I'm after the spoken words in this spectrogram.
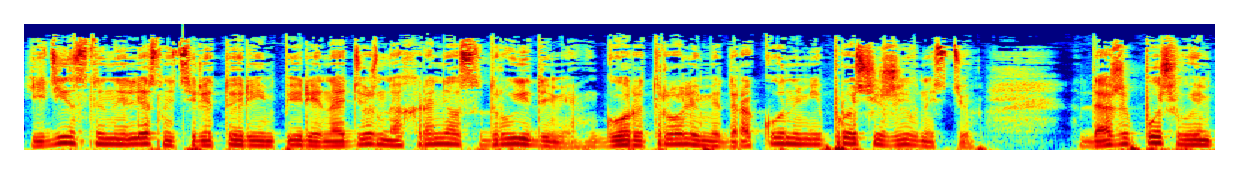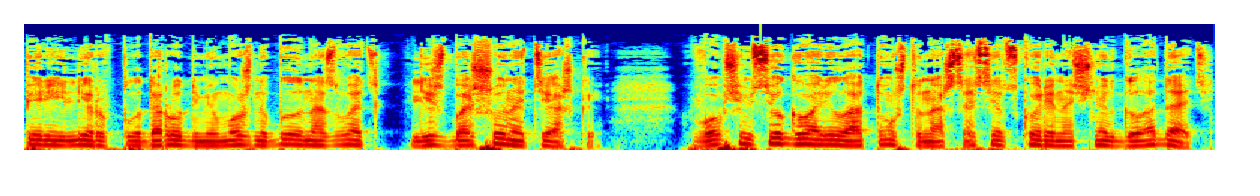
Единственный лес на территории империи надежно охранялся друидами, горы троллями, драконами и прочей живностью. Даже почву империи Лиров плодородными можно было назвать лишь большой натяжкой – в общем, все говорило о том, что наш сосед вскоре начнет голодать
